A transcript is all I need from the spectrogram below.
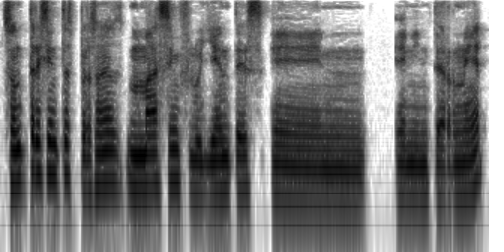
son 300 personas más influyentes en, Internet,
